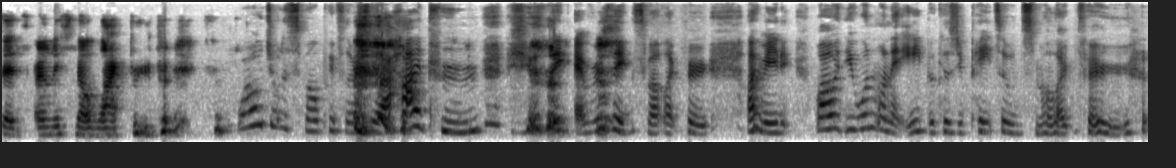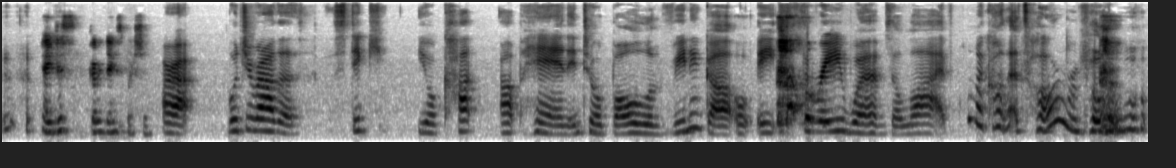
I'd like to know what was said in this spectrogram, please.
that only smell like poop. Why would you want to smell poop for the rest of your life? Hi, poo. You think everything smelled like poo. I mean, why would you wouldn't want to eat because your pizza would smell like poo. hey, just go next question. All right. Would you rather stick your cut up hand into a bowl of vinegar or eat three worms alive? Oh my god, that's horrible.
